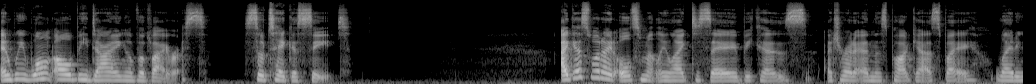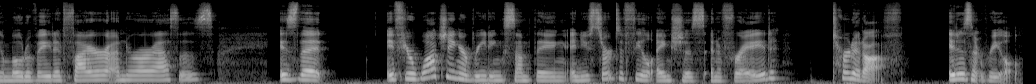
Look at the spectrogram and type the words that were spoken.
And we won't all be dying of a virus. So take a seat. I guess what I'd ultimately like to say, because I try to end this podcast by lighting a motivated fire under our asses, is that if you're watching or reading something and you start to feel anxious and afraid, turn it off. It isn't real.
